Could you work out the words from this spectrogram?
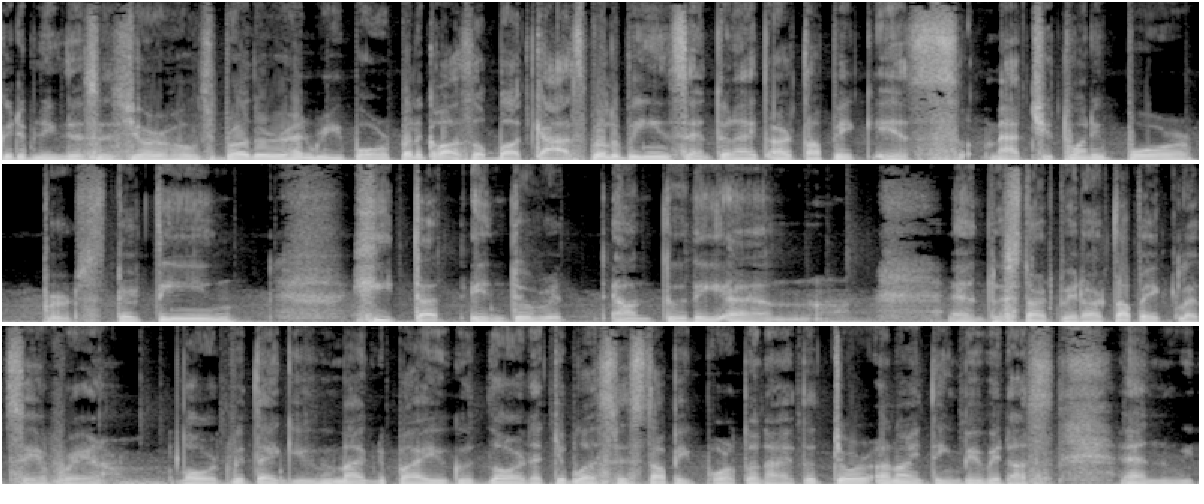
Good evening, this is your host, Brother Henry, for Pentecostal Podcast Philippines, and tonight our topic is Matthew 24, verse 13. He that endureth unto the end. And to start with our topic, let's say a prayer. Lord, we thank you, we magnify you, good Lord, that you bless this topic for tonight, that your anointing be with us, and we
